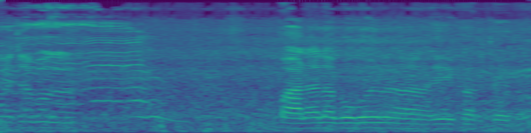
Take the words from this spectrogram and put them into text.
मजा बघा. पाण्याला बघून हे करतोय तो.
